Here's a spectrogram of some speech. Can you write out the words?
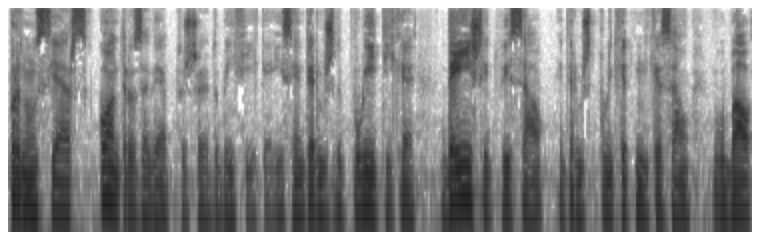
pronunciar-se contra os adeptos do Benfica. Isso, em termos de política da instituição, em termos de política de comunicação global,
